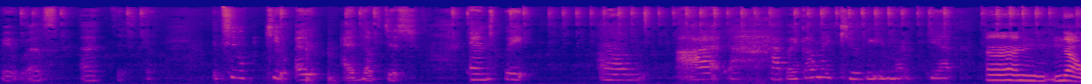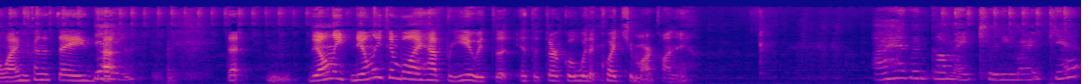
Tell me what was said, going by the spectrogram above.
It was uh. It's so cute. I I love this. And wait, um, I have I got my cutie mark yet? Um, no, I'm gonna say that, Yay! that the only the only symbol I have for you is the is the circle with a question mark on it. I haven't got my cutie mark yet,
